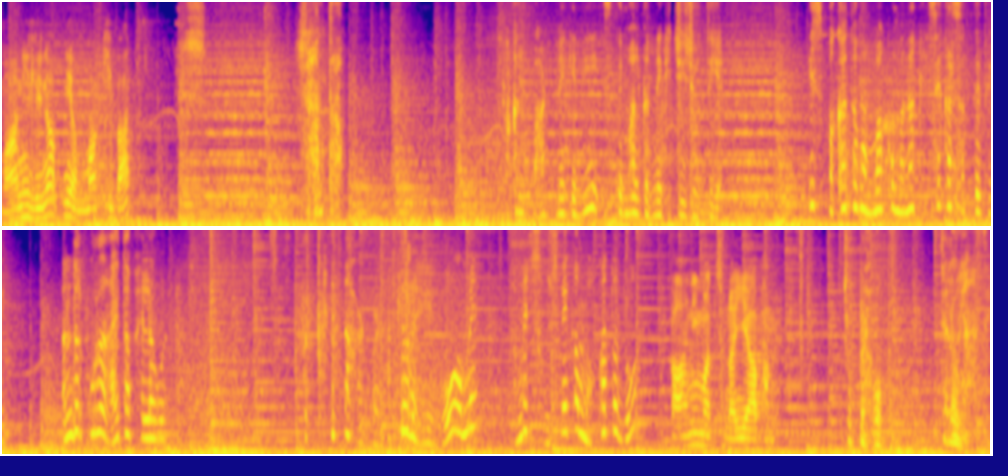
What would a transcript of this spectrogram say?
मान ही ली ना अपनी अम्मा की बात? शांत रहो। अकल बांटने के लिए इस्तेमाल करने की चीज़ होती है। इस वक्त हम अम्मा को मना कैसे कर सकते थे? अंदर पूरा रायता फैला हुआ है। इतना हड़बड़ा क्यों रहे हो? हमें हमें सोचने का मौका तो दो। कहानी मत सुनाइए आप हमें। चुप रहो। चलो यहाँ से।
